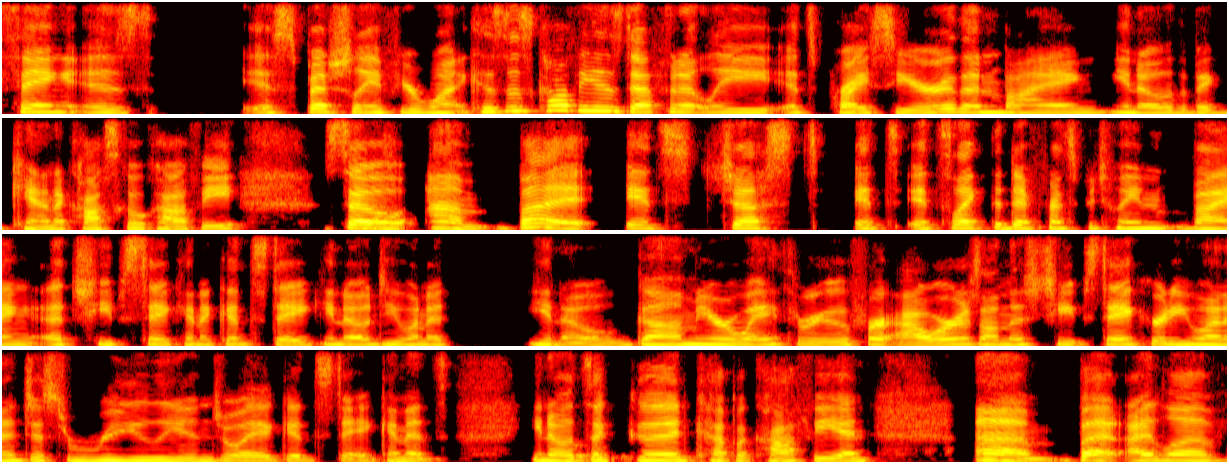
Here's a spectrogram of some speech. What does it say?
thing is especially if you're one because this coffee is definitely it's pricier than buying you know the big can of costco coffee so yeah. um but it's just it's it's like the difference between buying a cheap steak and a good steak you know do you want to you know, gum your way through for hours on this cheap steak, or do you want to just really enjoy a good steak? And it's, you know, it's a good cup of coffee. And, um, but I love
